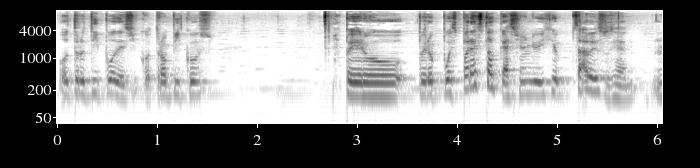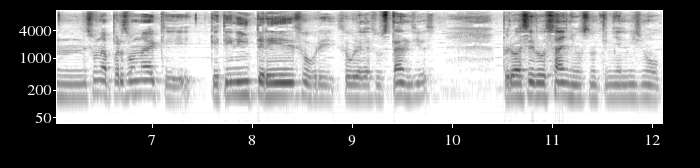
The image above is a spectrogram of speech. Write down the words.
otro tipo de psicotrópicos. Pero, pero pues para esta ocasión yo dije, sabes, o sea, mm, es una persona que, que tiene interés sobre, sobre las sustancias pero hace dos años no tenía el mismo,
